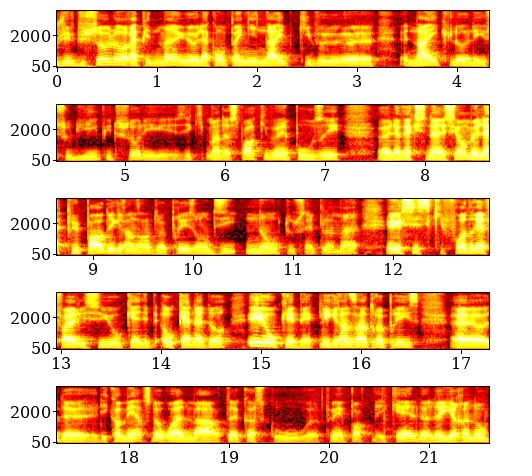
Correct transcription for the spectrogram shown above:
j'ai vu ça là, rapidement. Il y a la compagnie Nike qui veut, euh, Nike, là, les souliers puis tout ça, les équipements de sport, qui veut imposer euh, la vaccination, mais la plupart des grandes entreprises ont dit non, tout simplement. Et c'est ce qu'il faudrait faire ici au, au, Canada et au Québec. Les grandes entreprises, euh, de, les commerces, de Walmart, Costco, peu importe lesquels. Là, il y a Renaud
